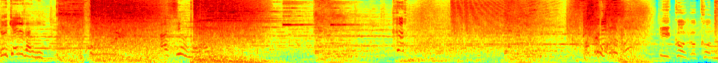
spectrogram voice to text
受けるがいい足を狙いますこれでいかがかな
